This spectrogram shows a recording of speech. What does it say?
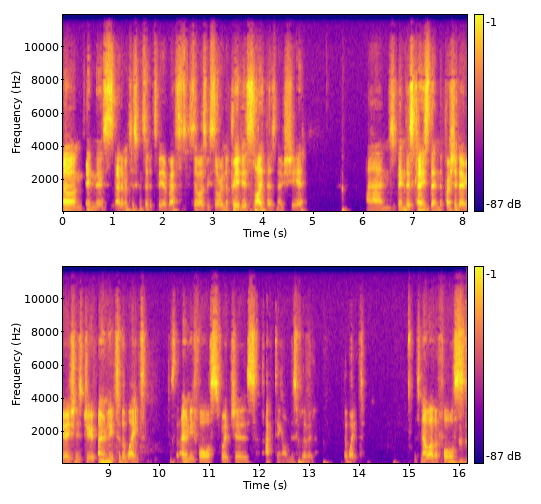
um, in this element is considered to be at rest. So as we saw in the previous slide, there's no shear. And in this case, then the pressure variation is due only to the weight. It's the only force which is acting on this fluid, the weight. There's no other force.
